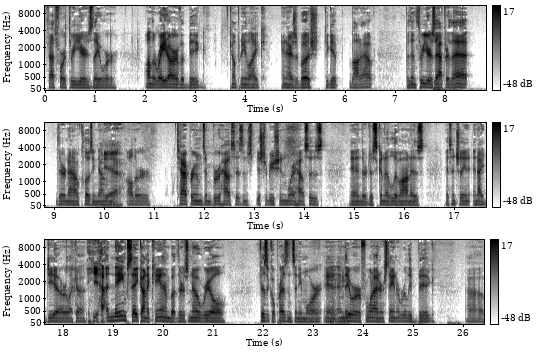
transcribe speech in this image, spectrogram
fast forward three years they were on the radar of a big company like Anheuser Busch to get bought out, but then three years after that they're now closing down Yeah. all their tap rooms and brew houses and distribution warehouses, and they're just going to live on as essentially an, idea or like a yeah, a namesake on a can, but there's no real physical presence anymore. And, Mhm. and they were, from what I understand, a really big uh,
